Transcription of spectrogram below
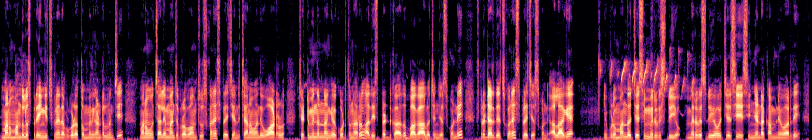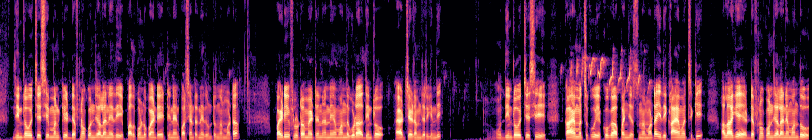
మనం మందులు స్ప్రేయింగ్ ఇచ్చుకునేటప్పుడు కూడా తొమ్మిది గంటల నుంచి మనం చలి మంచి ప్రభావం చూసుకొని స్ప్రే చేయండి. చాలా మంది వాటర్ చెట్టు మీద ఉండగా కొడుతున్నారు. అది స్ప్రెడ్ కాదు. బాగా ఆలోచన చేసుకోండి. స్ప్రెడర్ తెచ్చుకొని స్ప్రే చేసుకోండి. అలాగే ఇప్పుడు మందు వచ్చేసి మిర్విస్ డియో. మిర్విస్ డియో వచ్చేసి సింజెండా కంపెనీ వారిది. దీంట్లో వచ్చేసి మనకి డెఫ్నో కొంజాల్ అనేది పదకొండు పాయింట్ ఎయిటీ నైన్ పర్సెంట్ అనేది ఉంటుందన్నమాట. పైడి ఫ్లూటోమేటిన్ అనే మందు కూడా దీంట్లో యాడ్ చేయడం జరిగింది. దీంట్లో వచ్చేసి కాయమచ్చకు ఎక్కువగా పనిచేస్తుంది అనమాట ఇది కాయమచ్చకి అలాగే డెఫ్నో అనే మందు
